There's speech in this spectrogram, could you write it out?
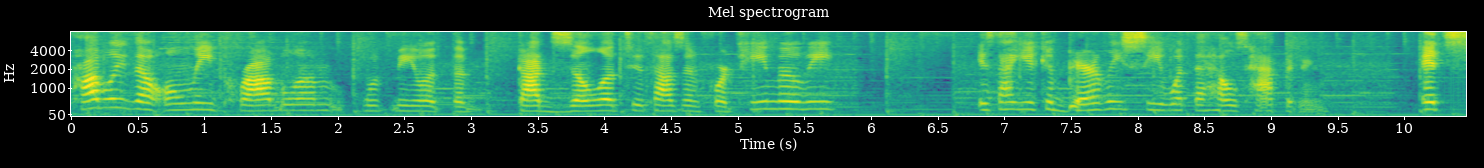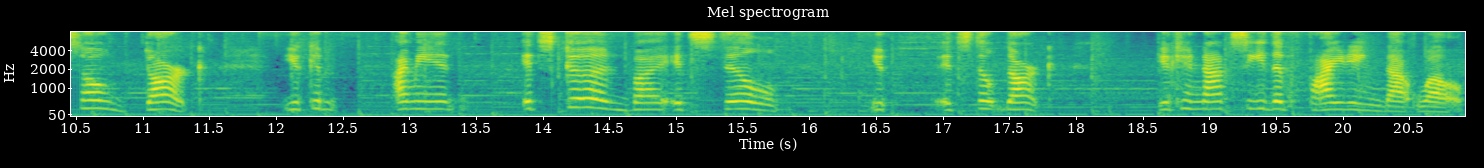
Probably the only problem with me with the Godzilla 2014 movie is that you can barely see what the hell's happening. It's so dark. You can, I mean, it, it's good, but it's still, you, it's still dark. You cannot see the fighting that well.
